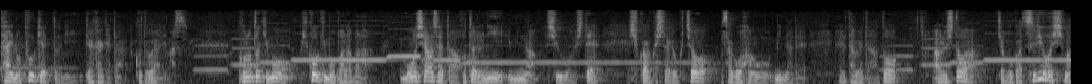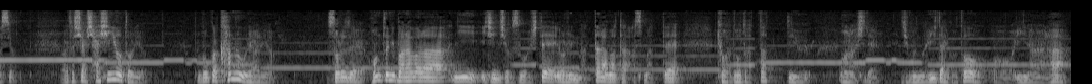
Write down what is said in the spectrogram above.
タイのプーケットに出かけたことがあります。この時も飛行機もバラバラ。申し合わせたホテルにみんな集合して宿泊した翌朝朝ごはんをみんなで食べた後ある人はじゃあ僕は釣りをしますよ。私は写真を撮るよ。僕はカヌーをやるよ。それで本当にバラバラに一日を過ごして夜になったらまた集まって今日はどうだったっていうお話で自分の言いたいことを言いながら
